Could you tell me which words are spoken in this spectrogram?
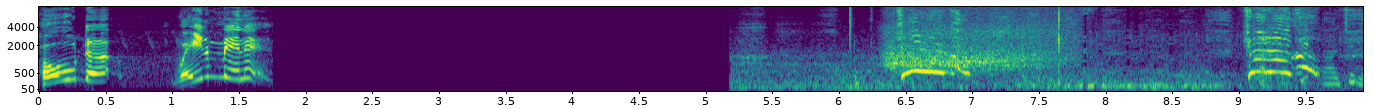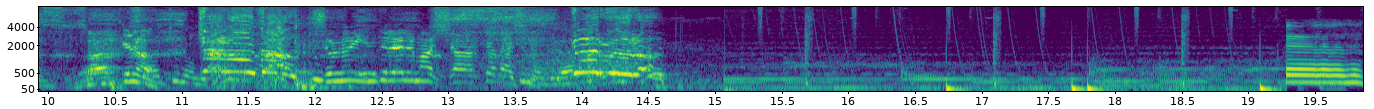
Hold up. Wait a minute. Kör oldum. Kör oldum. Sakin ol. Kör oldum. Şunu indirelim aşağı arkadaşlar. Görmüyorum. Ee,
